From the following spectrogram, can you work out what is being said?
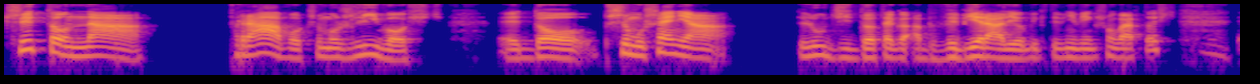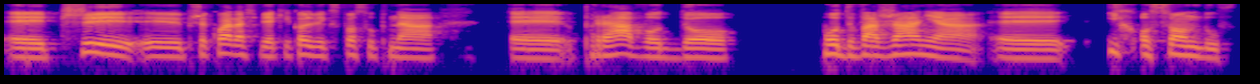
czy to na prawo, czy możliwość e, do przymuszenia ludzi do tego, aby wybierali obiektywnie większą wartość, e, czy e, przekłada się w jakikolwiek sposób na prawo do podważania ich osądów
